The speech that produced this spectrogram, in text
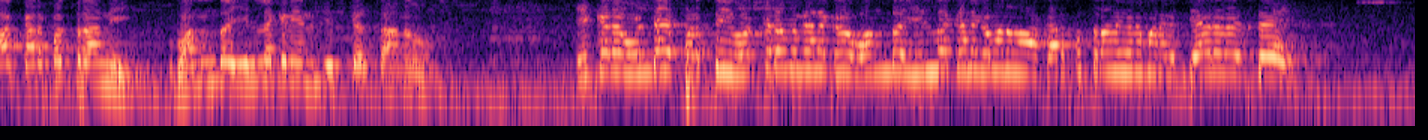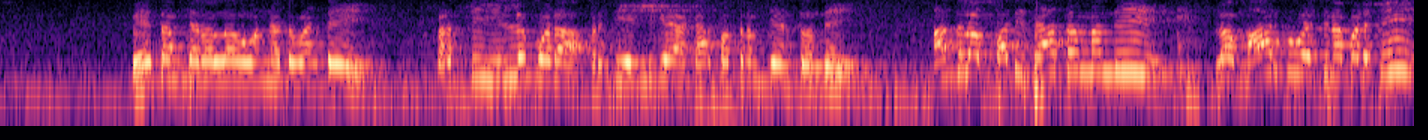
ఆ కరపత్రాన్ని వంద ఇళ్ళకి నేను తీసుకెళ్తాను. ఇక్కడ ఉండే ప్రతి ఒక్కరం కనుక వంద ఇళ్ళ కనుక మనం ఆ కరపత్రాన్ని కనుక మనకు చేరవేస్తే బేతంచెరలో ఉన్నటువంటి ప్రతి ఇల్లు కూడా ప్రతి ఇంటికి ఆ కరపత్రం చేరుతుంది. అందులో పది శాతం మందిలో మార్పు వచ్చినప్పటికీ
